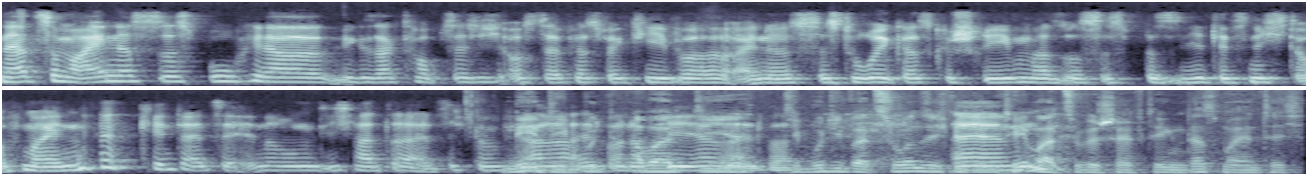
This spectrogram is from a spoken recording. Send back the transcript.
Na, zum einen ist das Buch ja, wie gesagt, hauptsächlich aus der Perspektive eines Historikers geschrieben. Also es ist, basiert jetzt nicht auf meinen Kindheitserinnerungen, die ich hatte, als ich fünf nee, Jahre alt war alt war. Die Motivation, sich mit ähm, dem Thema zu beschäftigen, das meinte ich.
